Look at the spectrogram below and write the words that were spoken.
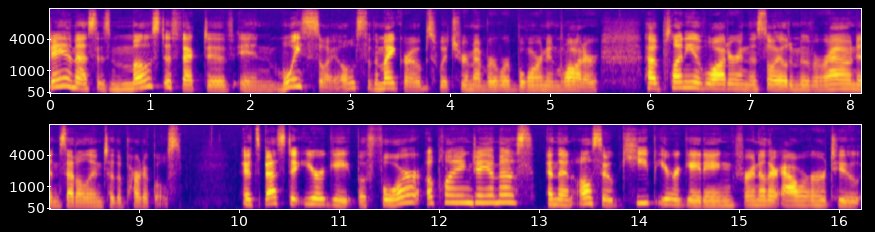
JMS is most effective in moist soil, so the microbes, which remember were born in water, have plenty of water in the soil to move around and settle into the particles. It's best to irrigate before applying JMS and then also keep irrigating for another hour or two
